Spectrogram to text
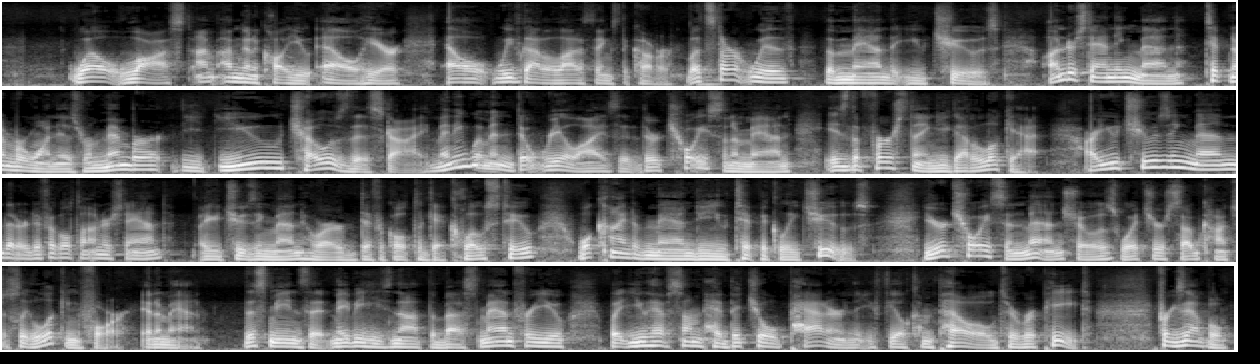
Well, lost, I'm, I'm going to call you L here. L, we've got a lot of things to cover. Let's start with the man that you choose. Understanding men, tip number one is remember you chose this guy. Many women don't realize that their choice in a man is the first thing you got to look at. Are you choosing men that are difficult to understand? Are you choosing men who are difficult to get close to? What kind of man do you typically choose? Your choice in men shows what you're subconsciously looking for in a man. This means that maybe he's not the best man for you, but you have some habitual pattern that you feel compelled to repeat. For example,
